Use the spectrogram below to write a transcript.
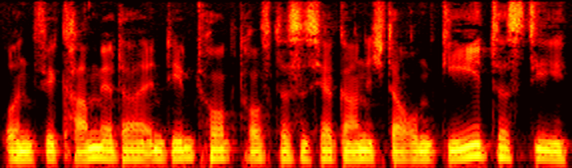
Und wir kamen ja da in dem Talk drauf, dass es ja gar nicht darum geht, dass die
